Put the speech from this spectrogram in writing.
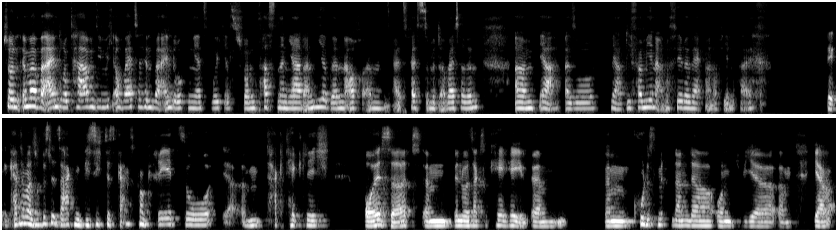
schon immer beeindruckt haben, die mich auch weiterhin beeindrucken, jetzt wo ich jetzt schon fast ein Jahr dann hier bin, auch ähm, als feste Mitarbeiterin. Ähm, ja, also ja, die Familienatmosphäre merkt man auf jeden Fall. Äh, kannst du mal so ein bisschen sagen, wie sich das ganz konkret so ähm, tagtäglich äußert, ähm, wenn du sagst, okay, hey, ähm, wir haben cooles Miteinander und wir ähm, ja,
